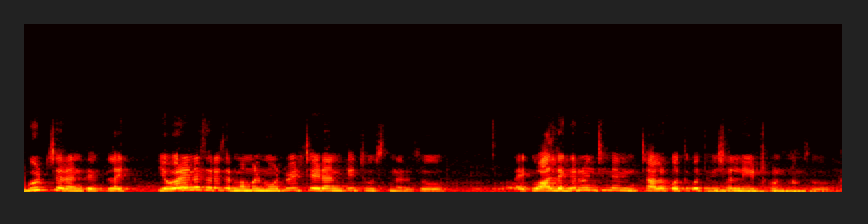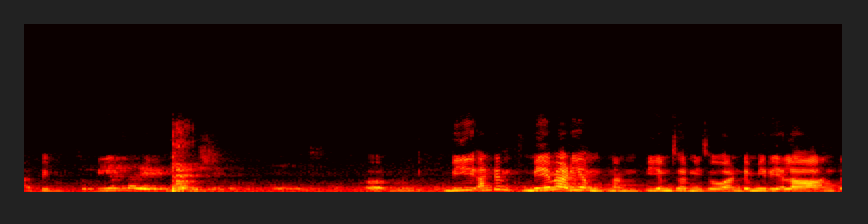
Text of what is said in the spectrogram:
గుడ్ సార్ అంతే. లైక్ ఎవరైనా సరే సార్ మమ్మల్ని మోటివేట్ చేయడానికే చూస్తున్నారు. సో లైక్ వాళ్ళ దగ్గర నుంచి మేము చాలా కొత్త కొత్త విషయాలు నేర్చుకుంటున్నాం. సో హ్యాపీ వి అంటే మేమే అడిగాం మ్యామ్ పిఎం సార్ని. సో అంటే మీరు ఎలా అంత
